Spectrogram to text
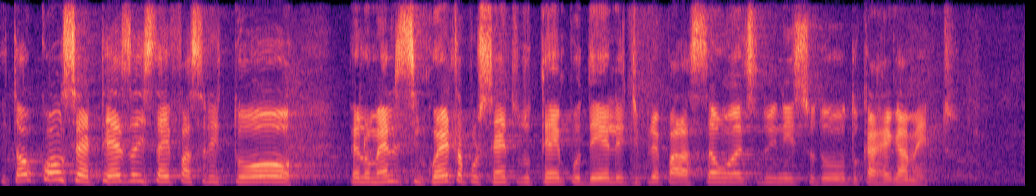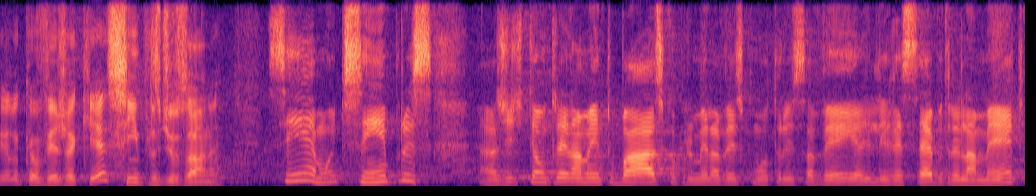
Então, com certeza, isso aí facilitou pelo menos 50% do tempo dele de preparação antes do início do, do carregamento. Pelo que eu vejo aqui, é simples de usar, né? Sim, é muito simples. A gente tem um treinamento básico, a primeira vez que o motorista vem, ele recebe o treinamento,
